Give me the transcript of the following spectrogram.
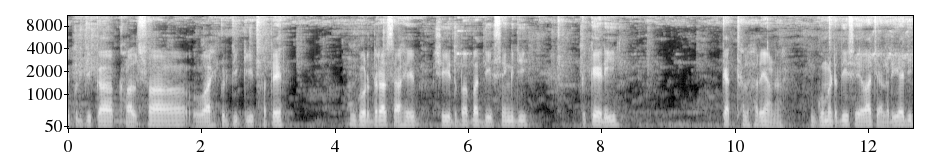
ਵਾਹਿਗੁਰੂ ਜੀ ਕਾ ਖਾਲਸਾ, ਵਾਹਿਗੁਰੂ ਜੀ ਕੀ ਫਤਿਹ। ਗੁਰਦੁਆਰਾ ਸਾਹਿਬ ਸ਼ਹੀਦ ਬਾਬਾ ਦੀਪ ਸਿੰਘ ਜੀ ਕਕੇੜੀ ਕੈਥਲ, ਹਰਿਆਣਾ। ਗੁਮਟ ਦੀ ਸੇਵਾ ਚੱਲ ਰਹੀ ਹੈ ਜੀ।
